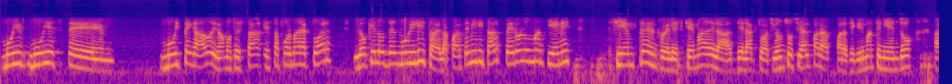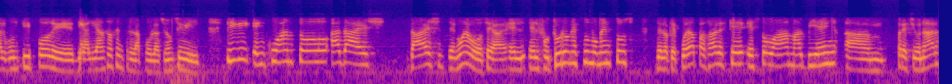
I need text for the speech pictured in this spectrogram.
muy, muy, este, muy pegado, digamos, esta, esta forma de actuar, lo que los desmoviliza de la parte militar, pero los mantiene siempre dentro del esquema de la, de la actuación social para, para seguir manteniendo algún tipo de, de alianzas entre la población civil. Y en cuanto a Daesh, Daesh de nuevo, o sea, el, el futuro en estos momentos de lo que pueda pasar es que esto va más bien a um, presionar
